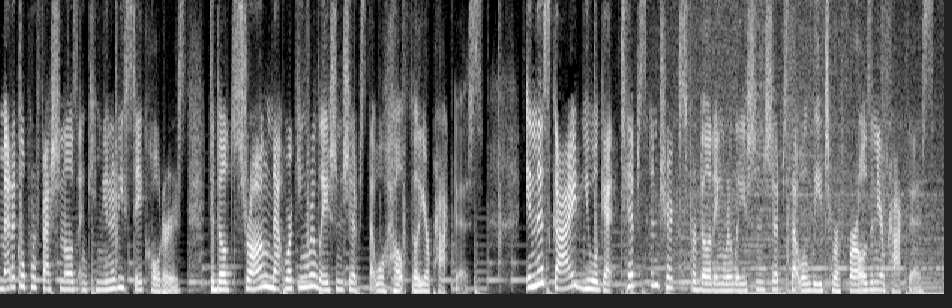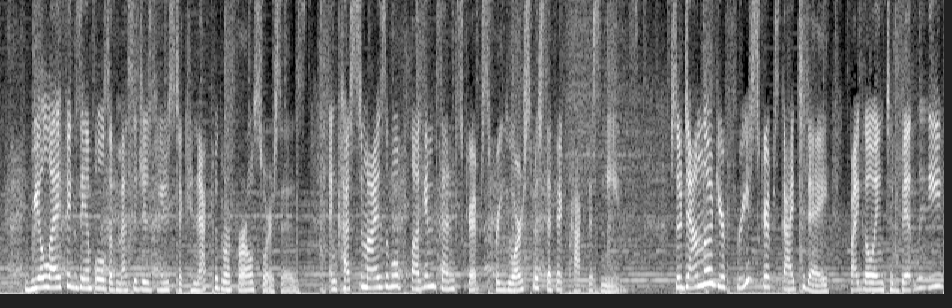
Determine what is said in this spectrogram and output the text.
medical professionals, and community stakeholders to build strong networking relationships that will help fill your practice. In this guide, you will get tips and tricks for building relationships that will lead to referrals in your practice real life examples of messages used to connect with referral sources, and customizable plug and send scripts for your specific practice needs. So download your free scripts guide today by going to bit.ly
